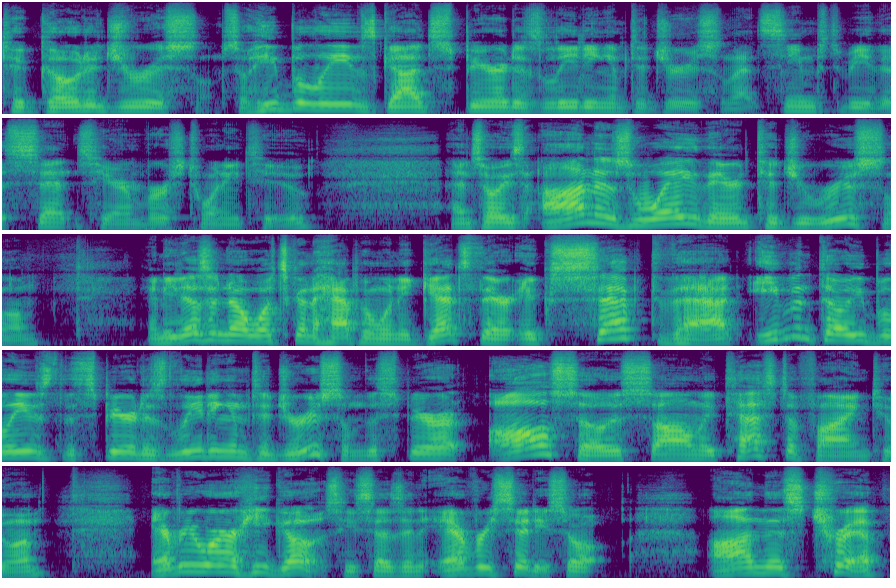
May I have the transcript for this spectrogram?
to go to Jerusalem. So he believes God's Spirit is leading him to Jerusalem. That seems to be the sense here in verse 22. And so he's on his way there to Jerusalem, and he doesn't know what's going to happen when he gets there, except that even though he believes the Spirit is leading him to Jerusalem, the Spirit also is solemnly testifying to him everywhere he goes. He says, in every city. So on this trip,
